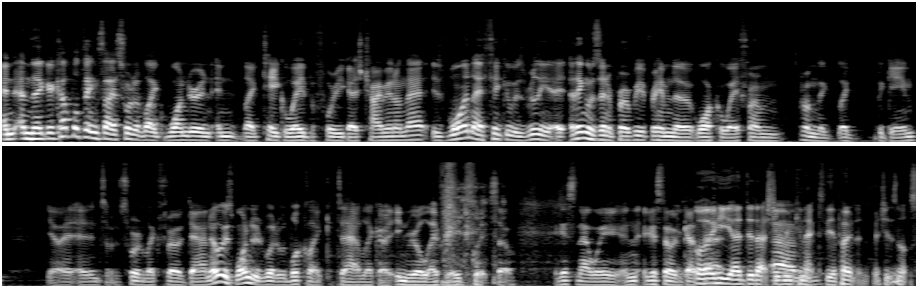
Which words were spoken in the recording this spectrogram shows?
And and like a couple things I sort of like wonder and, and like take away before you guys chime in on that is one, I think it was really, I think it was inappropriate for him to walk away from from the like the game you know, and sort of, sort of like throw it down. I always wondered what it would look like to have like a in real life rage quit. So I guess that way, and I guess now we've got. Although that. he uh, did actually Um, reconnect to the opponent, which is not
